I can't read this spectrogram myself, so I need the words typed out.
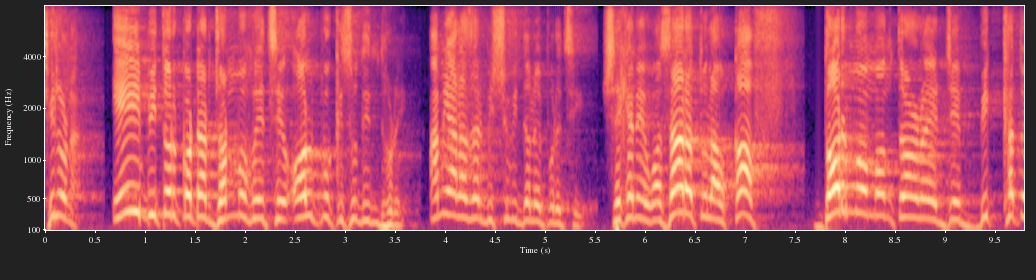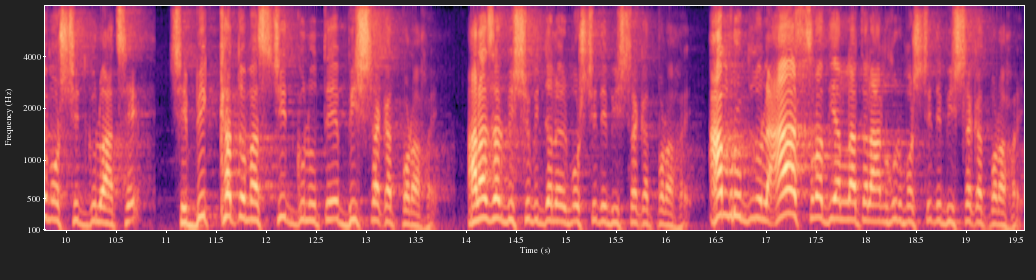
ছিল না। এই বিতর্কটার জন্ম হয়েছে অল্প কিছুদিন ধরে। আমি আল আজহার বিশ্ববিদ্যালয়ে পড়েছি। সেখানে ওয়াজারাতুল আওকাফ, ধর্ম মন্ত্রণালয়ের যে বিখ্যাত মসজিদগুলো আছে সেই বিখ্যাত মসজিদগুলোতে বিশ পড়া হয়। আলাজার বিশ্ববিদ্যালয়ের মসজিদে বিশ রাকাত পড়া হয়। আমরুবনুল আস রাদি আল্লাহ তালা আনহুর মসজিদে বিশ রাকাত পড়া হয়।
